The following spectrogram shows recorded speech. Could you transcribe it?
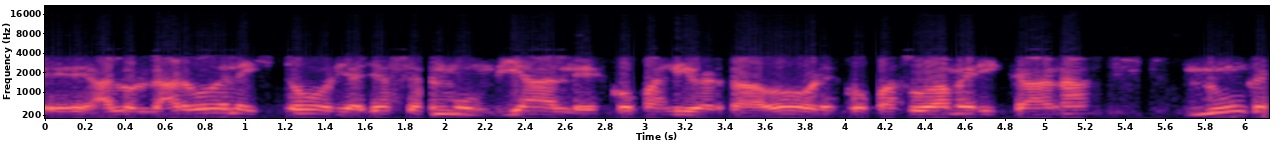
eh, a lo largo de la historia, ya sean mundiales, Copas Libertadores, Copas Sudamericanas, nunca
